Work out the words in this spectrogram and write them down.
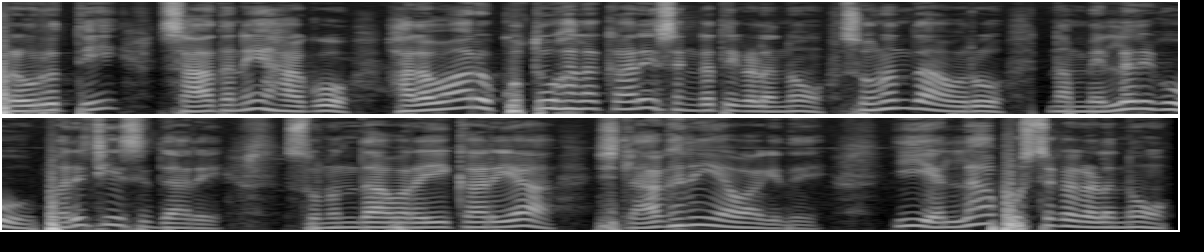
ಪ್ರವೃತ್ತಿ, ಸಾಧನೆ ಹಾಗೂ ಹಲವಾರು ಕುತೂಹಲಕಾರಿ ಸಂಗತಿಗಳನ್ನು ಸುನಂದ ಅವರು ನಮ್ಮೆಲ್ಲರಿಗೂ ಪರಿಚಯಿಸಿದ್ದಾರೆ. ಸುನಂದ ಅವರ ಈ ಕಾರ್ಯ ಶ್ಲಾಘನೀಯವಾಗಿದೆ. ಈ ಎಲ್ಲ ಪುಸ್ತಕಗಳನ್ನು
